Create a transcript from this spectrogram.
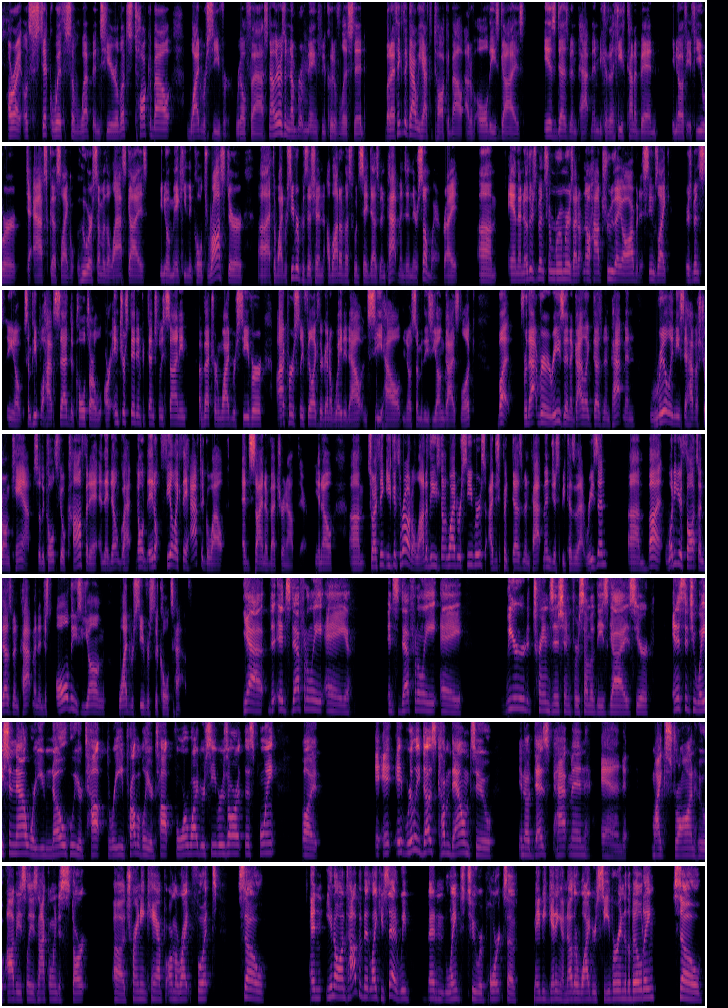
All right, let's stick with some weapons here. Let's talk about wide receiver real fast. Now, there's a number of names we could have listed, but I think the guy we have to talk about out of all these guys is Desmond Patmon because I think he's kind of been, you know, if, if you were to ask us, like, who are some of the last guys you know, making the Colts roster uh, at the wide receiver position, a lot of us would say Desmond Patmon's in there somewhere, right? Um, and I know there's been some rumors. I don't know how true they are, but it seems like there's been, you know, some people have said the Colts are are interested in potentially signing a veteran wide receiver. I personally feel like they're going to wait it out and see how you know some of these young guys look. But for that very reason, a guy like Desmond Patmon really needs to have a strong camp so the Colts feel confident and they don't go don't they don't feel like they have to go out and sign a veteran out there, you know? Um, so I think you could throw out a lot of these young wide receivers. I just picked Desmond Patmon just because of that reason. Um, but what are your thoughts on Desmond Patmon and just all these young wide receivers the Colts have? Yeah, it's definitely a it's definitely a weird transition for some of these guys. You're in a situation now where you know who your top 3, probably your top 4 wide receivers are at this point, but it it, it really does come down to you know Dez Patmon and Mike Strachan, who obviously is not going to start uh, training camp on the right foot. So, and you know, on top of it, like you said, we've been linked to reports of maybe getting another wide receiver into the building. So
